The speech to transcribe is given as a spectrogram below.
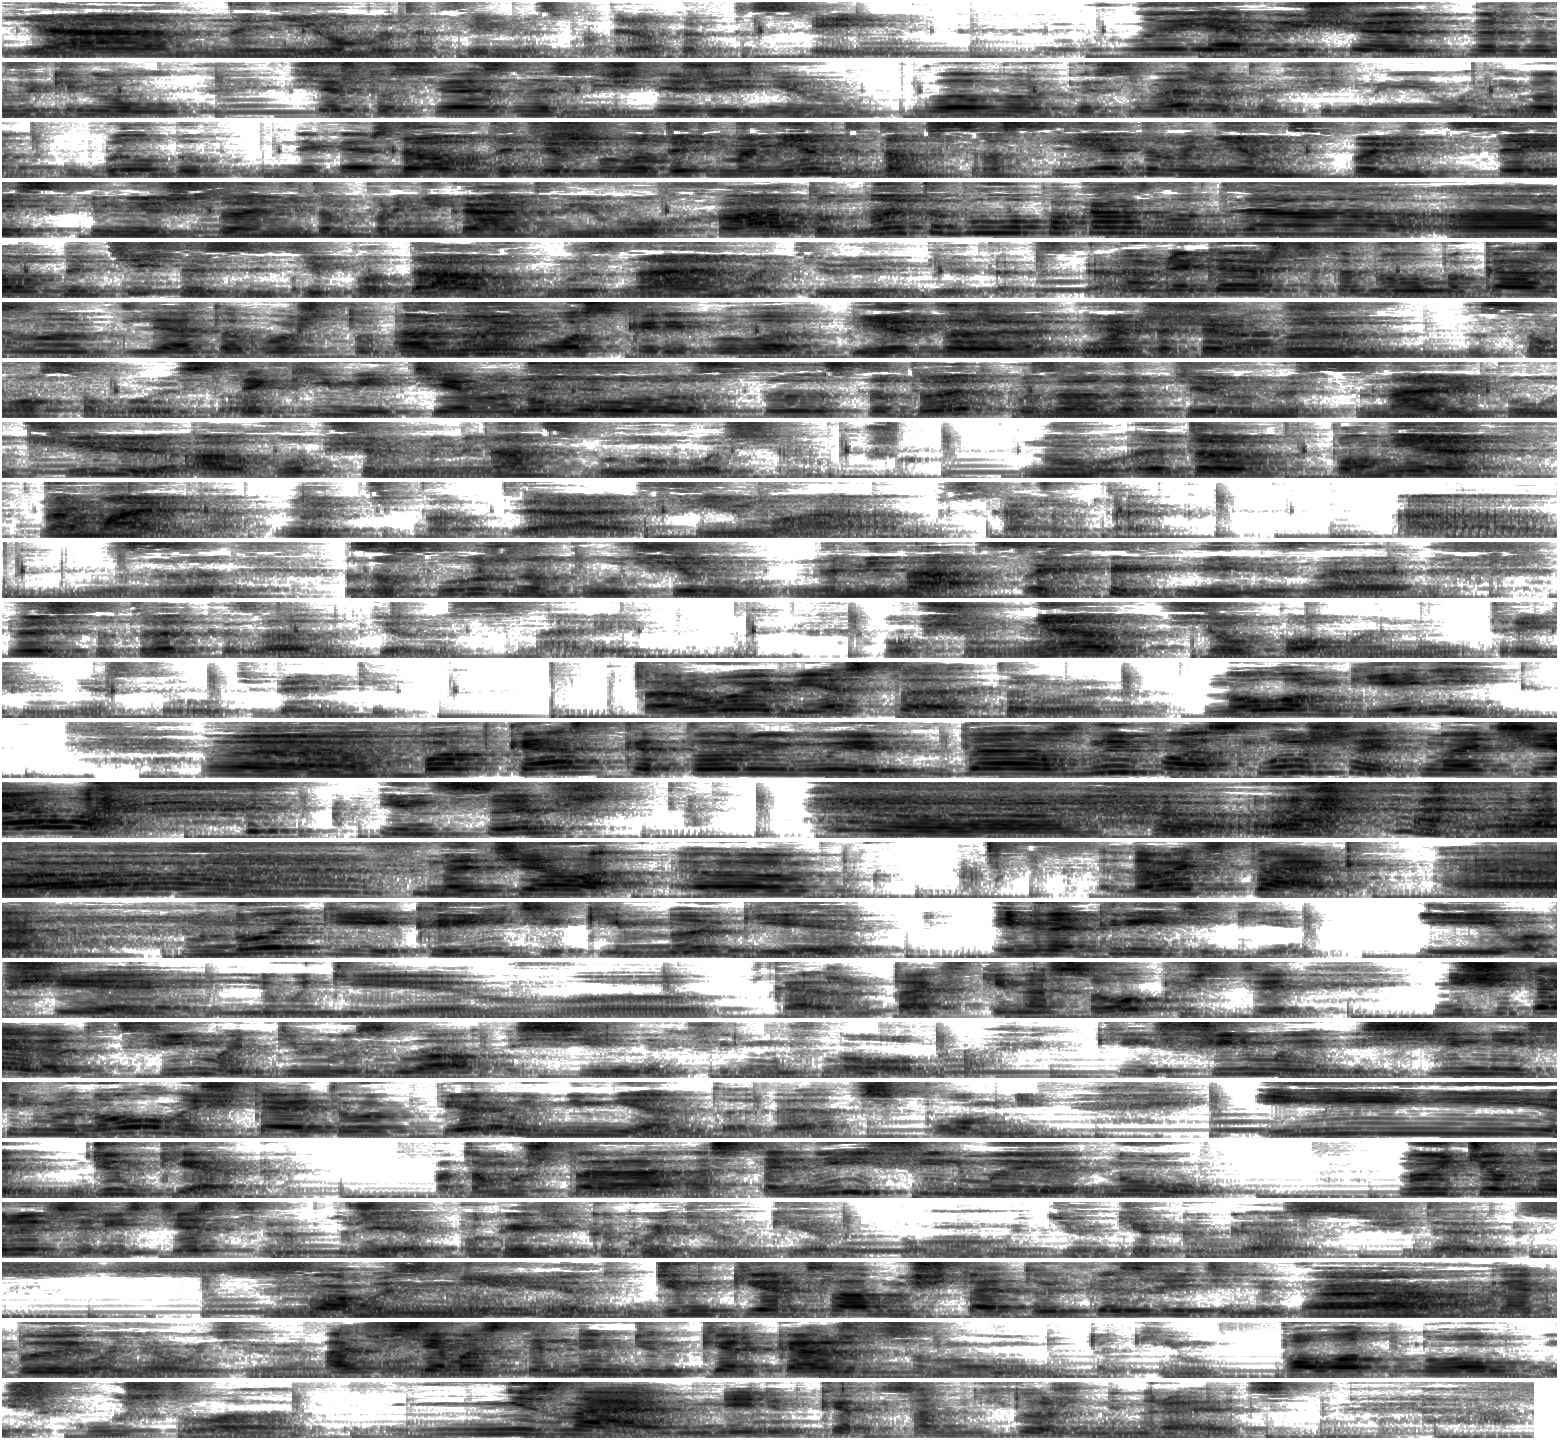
Я на нее в этом фильме смотрел как-то средне. Ну, я бы еще, наверное, выкинул все, что связано с личной жизнью главного персонажа в этом фильме. И вот, и вот был бы, мне кажется, Да, вот эти, вот эти моменты там с расследованием, с полицейскими, что они там проникают в его хату. Но это было показано для а, аутентичности, типа, да, вот мы знаем о Тюринге, так А скажем. мне кажется, это было показано для того, чтобы А, ну на Оскаре было И это, это как бы само собой. с тоже. такими темами. Ну, ст- статуэтку за адаптированный сценарий получили, а в общем номинаций было 8. Ну, это вполне нормально. Ну, типа, для фильма, скажем так, а, за- заслуженно получил номинации. Я не знаю. Ну, и статуэтка за адаптированный сценарий. В общем, у меня все по моему третьему месту. У тебя, Никит? Второе место. Второе, да. Нолан гений. А, Подкаст, который вы должны послушать начало. Inception. а. Начало. Э, Давайте так. э, Многие критики, многие... Именно критики и вообще люди в, скажем так, в киносообществе не считают этот фильм одним из глав- сильных фильмов Нолана. Фильмы, сильные фильмы Нолана считают его первым «Мементо», да, вспомни, и «Дюнкерк». Потому что остальные фильмы, ну, ну и «Темный рыцарь», естественно, потому Не, что погоди, какой Дюнкер? По-моему, Дюнкер как раз считают слабой стороной, Нет. нет? Дюнкерк слабым считают только зрители. А, Как бы- Понял тебя. А всем понял. остальным Дюнкер кажется, ну, таким полотном искусства. Не знаю, мне Дюнкер на самом деле тоже не нравится.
